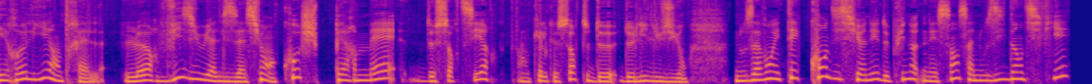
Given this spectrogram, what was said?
et reliées entre elles. Leur visualisation en couche permet de sortir en quelque sorte de, l'illusion. Nous avons été conditionnés depuis notre naissance à nous identifier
